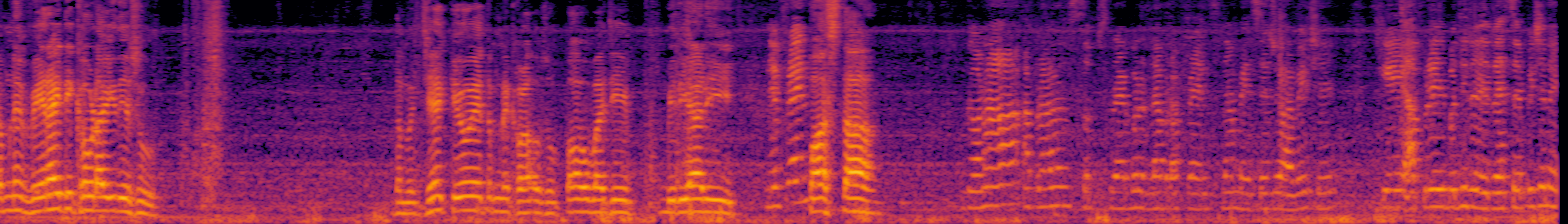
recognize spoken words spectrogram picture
તમને વેરાયટી ખવડાવી દેશું. તમે જે કહો એ તમને ખવડાવશું. પાવભાજી બિરયાની પાસ્તા. ઘણા આપણા સબસ્ક્રાઈબર એટલે આપણા ફ્રેન્ડ્સના મેસેજો આવે છે. કે આપણે બધી રેસિપી છે ને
